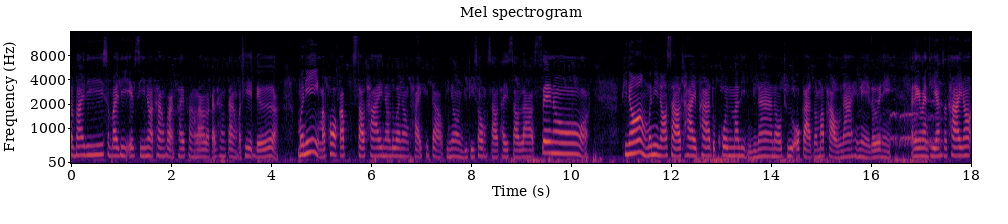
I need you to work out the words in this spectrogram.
สบายดีสบายดีเอฟซีเนาะทางฝั่งไทยฝั่งลาวแล้วก็ทางต่างประเทศเด้อเมื่อนี้มาพ่อกับสาวไทยนารือว่าน้องไทยคือเก่าพี่น้องอยู่ที่ช่องสาวไทยสาวลาวเซโนพี่น้องเมื่อนี้เนาะสาวไทยพาทุกคนมาหลินอยู่หน้าเนาะถือโอกาสมามาเผาหน้าให้แม่เลยนี่ อันนี้ก็เป็นเที่ยงสาวไทยเนาะ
